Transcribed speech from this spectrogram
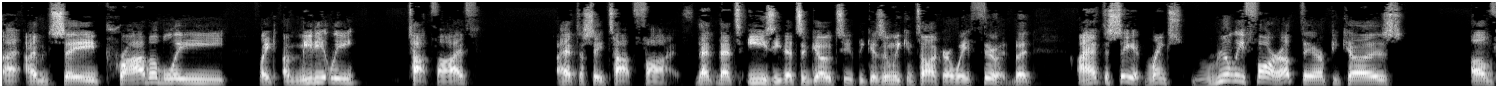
I, I would say probably like immediately top five. I have to say top five. That that's easy. That's a go-to because then we can talk our way through it. But I have to say it ranks really far up there because of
